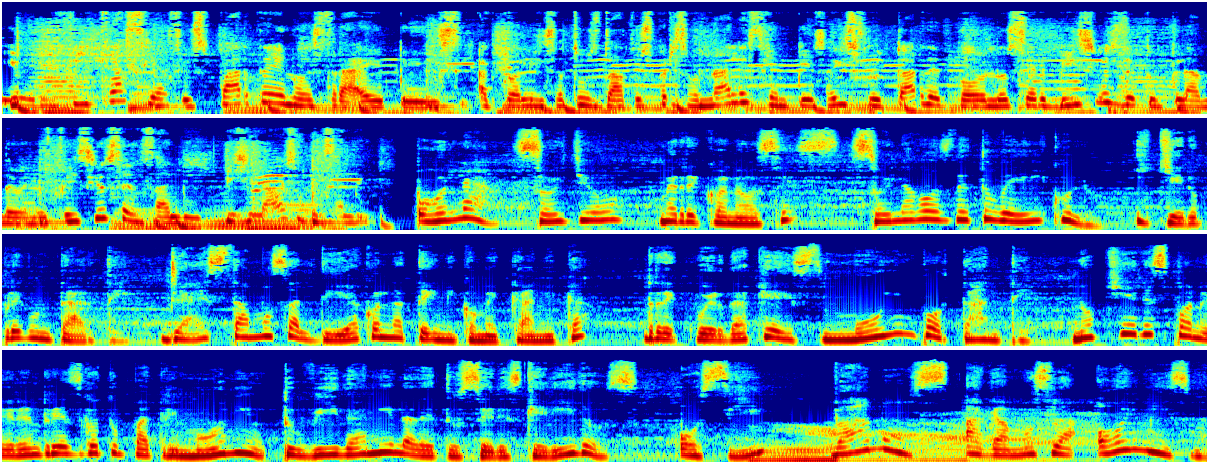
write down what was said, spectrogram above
y verifica si haces parte de nuestra EPS. Actualiza tus datos personales y empieza a disfrutar de todos los servicios de tu plan de beneficios en salud. Vigilado Salud. Hola, soy yo. ¿Me reconoces? Soy la voz de tu vehículo y quiero preguntarte, ¿ya estamos al día con la técnico mecánica? Recuerda que es muy importante. No quieres poner en riesgo tu patrimonio, tu vida ni la de tus seres queridos. ¿O sí? Vamos, hagámosla hoy mismo.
